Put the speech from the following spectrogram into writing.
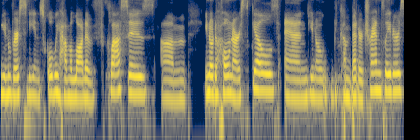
university and school, we have a lot of classes, um, you know, to hone our skills and, you know, become better translators.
